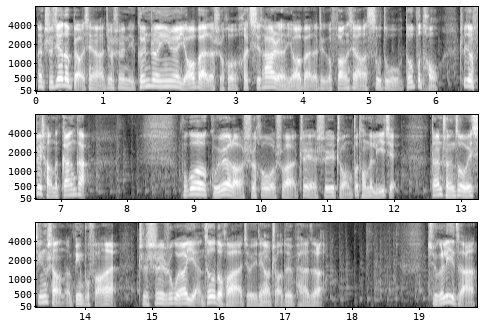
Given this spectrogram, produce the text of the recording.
那直接的表现啊，就是你跟着音乐摇摆的时候，和其他人摇摆的这个方向啊、速度都不同，这就非常的尴尬。不过古乐老师和我说啊，这也是一种不同的理解，单纯作为欣赏呢，并不妨碍。只是如果要演奏的话，就一定要找对拍子了。举个例子啊，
